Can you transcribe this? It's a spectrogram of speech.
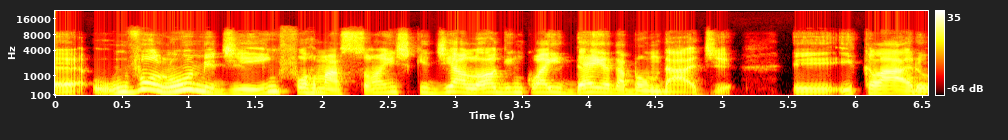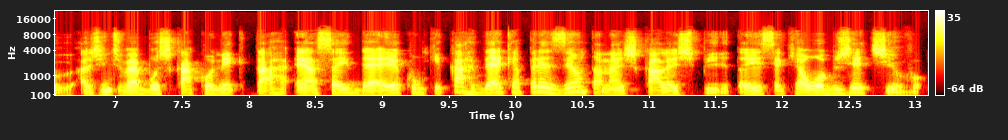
É, um volume de informações que dialoguem com a ideia da bondade. E, e, claro, a gente vai buscar conectar essa ideia com o que Kardec apresenta na escala espírita. Esse aqui é o objetivo.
